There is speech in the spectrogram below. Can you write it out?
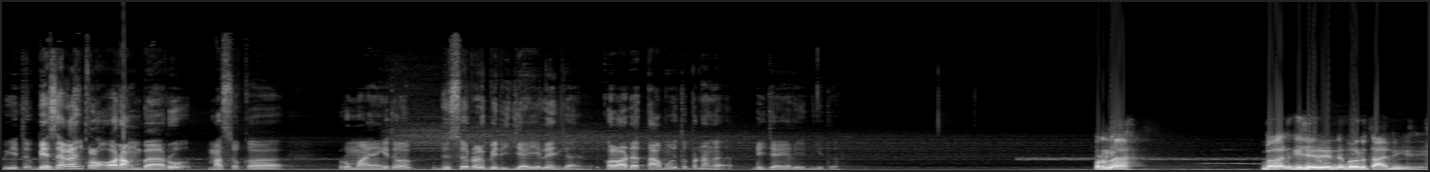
itu biasanya kan kalau orang baru masuk ke rumah yang itu justru lebih dijailin kan kalau ada tamu itu pernah nggak dijailin gitu Pernah. Bahkan kejadiannya baru tadi.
